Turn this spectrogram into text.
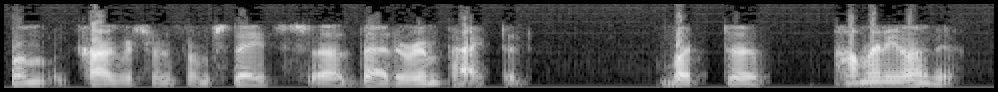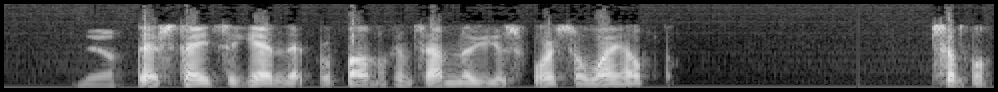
from congressmen from states uh, that are impacted? But uh, how many are there? Yeah. There's states again that Republicans have no use for, so why help them? Simple.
